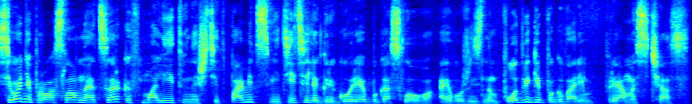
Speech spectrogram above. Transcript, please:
Сегодня православная церковь молитвенно чтит память святителя Григория Богослова. О его жизненном подвиге поговорим прямо сейчас.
